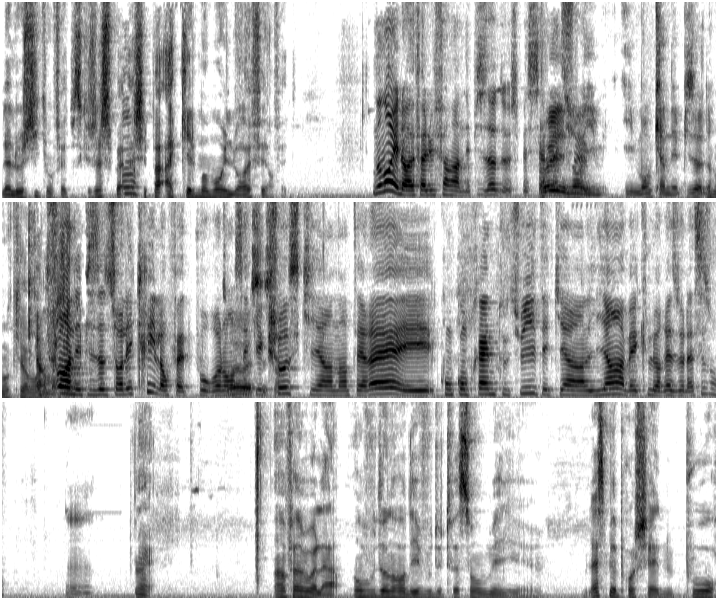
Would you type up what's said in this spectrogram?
la logique en fait parce que je sais pas je sais pas à quel moment ils l'auraient fait en fait. Non, non, il aurait fallu faire un épisode spécial Oui, non, il, il manque un épisode. Il manque un faut un épisode sur les Krill en fait pour relancer Ouais, ouais, quelque ça. chose qui a un intérêt et qu'on comprenne tout de suite et qui a un lien avec le reste de la saison. Hmm. Enfin voilà, on vous donne rendez-vous de toute façon mais euh, la semaine prochaine pour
